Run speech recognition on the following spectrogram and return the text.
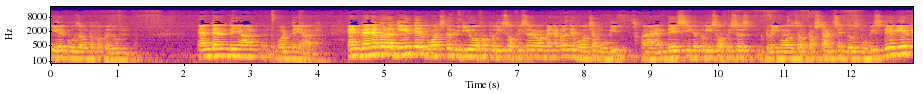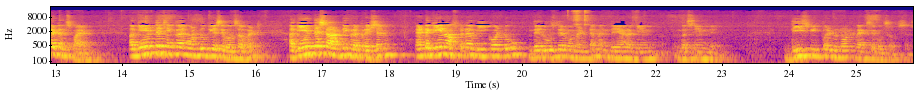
air goes out of a balloon. And then they are what they are. And whenever again they'll watch the video of a police officer or whenever they watch a movie uh, and they see the police officers doing all sort of stunts in those movies, they again get inspired. Again they think I want to be a civil servant. Again they start the preparation and again after a week or two they lose their momentum and they are again the same way. These people do not crack civil services.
